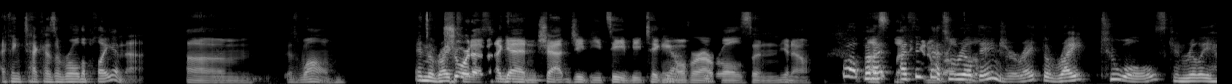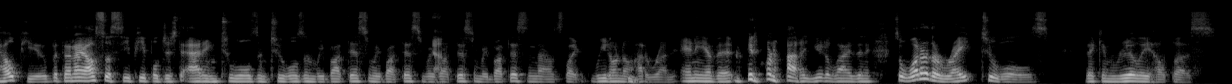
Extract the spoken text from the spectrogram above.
i think tech has a role to play in that um as well and the right short of again chat gpt be taking yeah. over our roles and you know well but I, I, think that's a real danger right? The right tools can really help you but then i also see people just adding tools and tools and we bought this and we bought this and we yeah. bought this and we bought this and now it's like we don't know how to run any of it. We don't know how to utilize it so what are the right tools that can really help us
